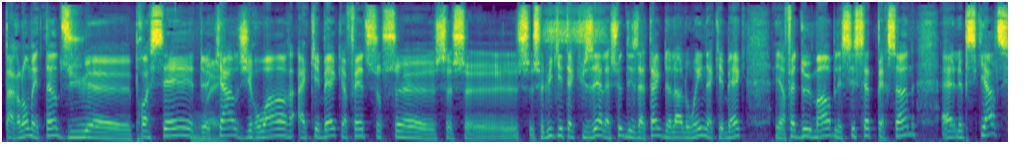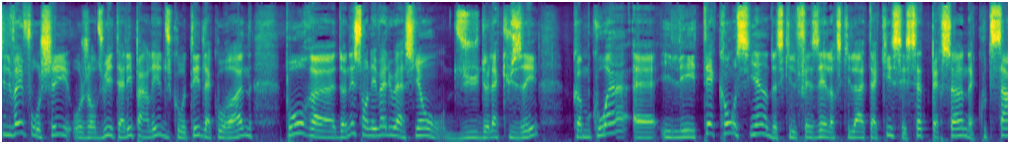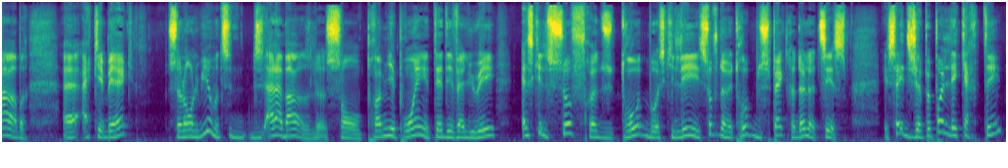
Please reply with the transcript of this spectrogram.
Parlons maintenant du euh, procès de Ouais. Carl Giroir à Québec, en fait, sur ce, ce- ce- ce- celui qui est accusé à la suite des attaques de l'Halloween à Québec. Il y a en fait deux morts, blessé sept personnes. Euh, le psychiatre Sylvain Fauché, aujourd'hui, est allé parler du côté de la couronne pour euh, donner son évaluation du de l'accusé. Comme quoi, euh, il était conscient de ce qu'il faisait lorsqu'il a attaqué ces sept personnes à coups de sabre euh, à Québec selon lui, on dit, à la base, son premier point était d'évaluer est-ce qu'il souffre du trouble ou est-ce qu'il est, souffre d'un trouble du spectre de l'autisme. Et ça, il dit, je peux pas l'écarter,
